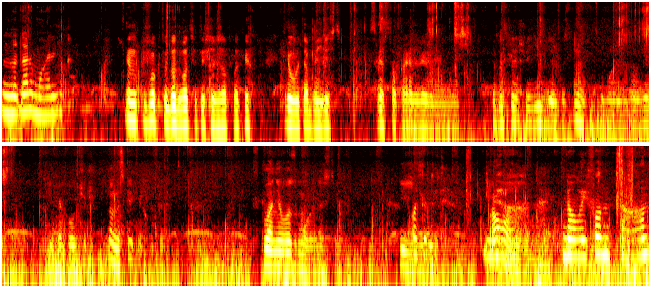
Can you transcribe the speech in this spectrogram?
Ну, нормально. Я ну, по факту до 20 тисяч заплатив, і у тебе є средства передвиження. Ти швидше їздиш, без- ну, ти можеш зробити скільки хочеш. Ну, не скільки хочеш. В плані можливостей. От тут. Да. Новий фонтан.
